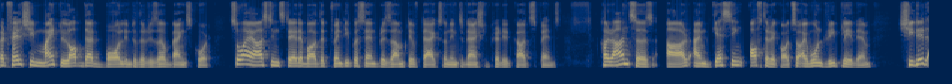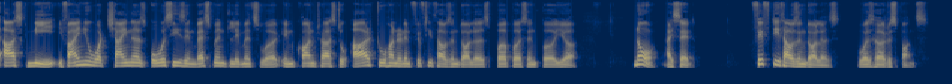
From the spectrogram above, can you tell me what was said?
but felt she might lob that ball into the Reserve Bank's court. So I asked instead about the 20% presumptive tax on international credit card spends. Her answers are, I'm guessing off the record, so I won't replay them, she did ask me if I knew what China's overseas investment limits were in contrast to our $250,000 per person per year. No, I said. $50,000 was her response.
